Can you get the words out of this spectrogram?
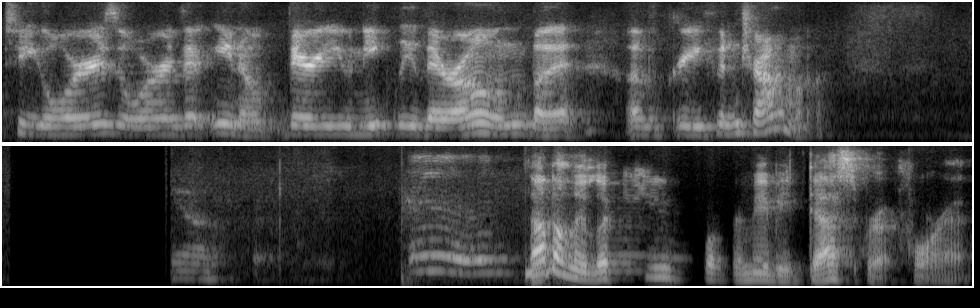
to yours or that you know very uniquely their own but of grief and trauma. Yeah not only looking for but maybe desperate for it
